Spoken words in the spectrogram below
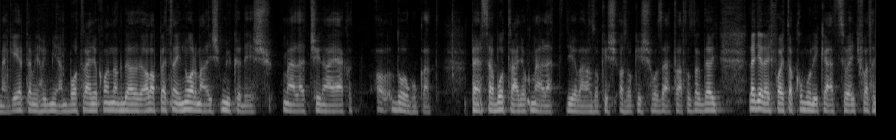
meg értem én, hogy milyen botrányok vannak, de alapvetően egy normális működés mellett csinálják a, a dolgukat. Persze a botrányok mellett nyilván azok is, azok is hozzátartoznak, de hogy legyen egyfajta kommunikáció, egyfajta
